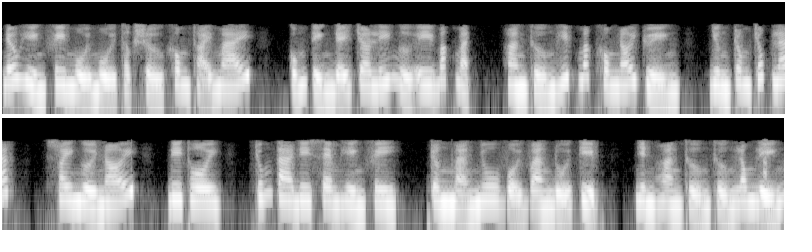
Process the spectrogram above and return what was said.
nếu hiền phi muội muội thật sự không thoải mái, cũng tiện để cho Lý Ngự Y bắt mạch, hoàng thượng hiếp mắt không nói chuyện, dừng trong chốc lát, xoay người nói, đi thôi, chúng ta đi xem hiền phi, Trần Mạn Nhu vội vàng đuổi kịp, nhìn hoàng thượng thượng long liễn,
